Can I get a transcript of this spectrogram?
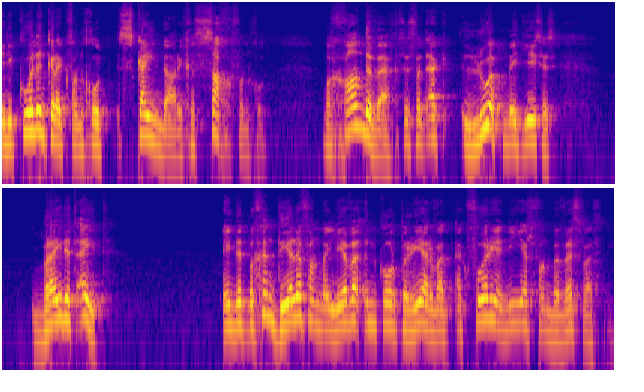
in die koninkryk van God skyn daar die gesag van God. Maar gaandeweg, soos wat ek loop met Jesus, brei dit uit. En dit begin dele van my lewe inkorporeer wat ek voorheen nie eers van bewus was nie.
